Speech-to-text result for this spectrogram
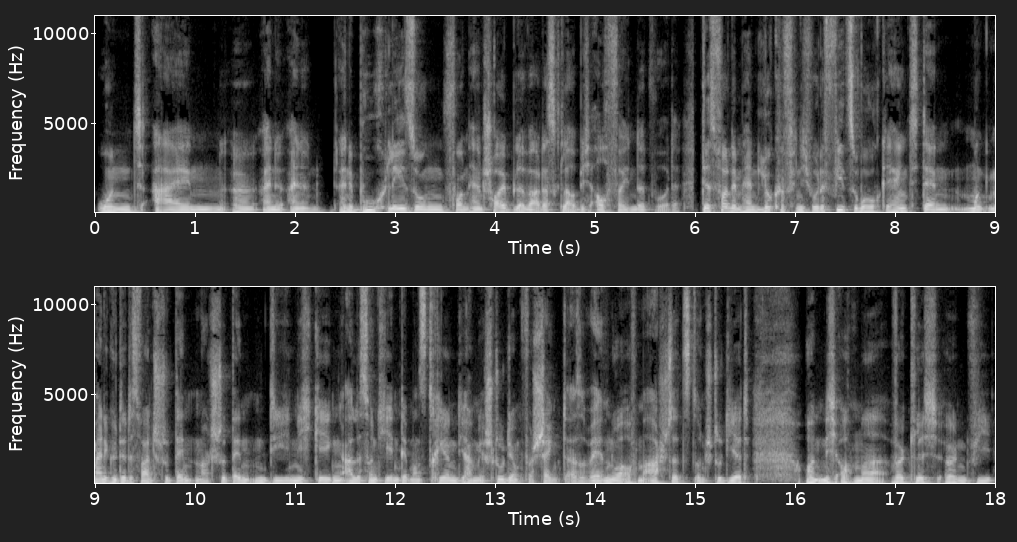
und ein, äh, eine, eine, eine Buchlesung von Herrn Schäuble war das, glaube ich, auch verhindert wurde. Das von dem Herrn Lucke, finde ich, wurde viel zu hoch gehängt, denn meine Güte, das waren Studenten und Studenten, die nicht gegen alles und jeden demonstrieren, die haben ihr Studium verschenkt. Also wer nur auf dem Arsch sitzt und studiert und nicht auch mal wirklich irgendwie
